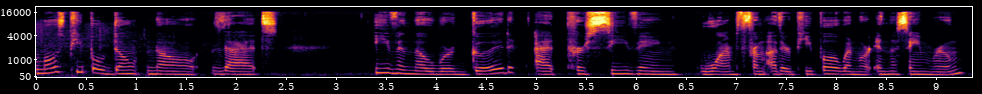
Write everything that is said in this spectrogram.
Most people don't know that even though we're good at perceiving warmth from other people when we're in the same room,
